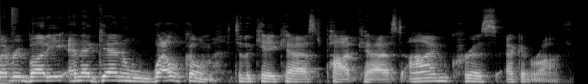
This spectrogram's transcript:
everybody, and again, welcome to the KCast podcast. I'm Chris Eckenroth.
